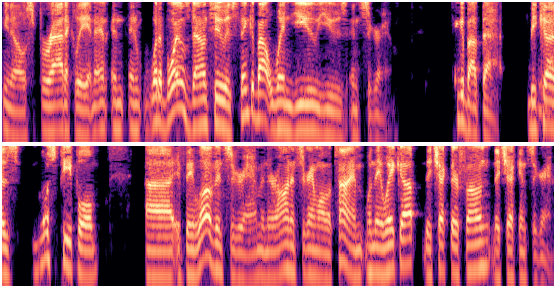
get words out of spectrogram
you know sporadically. And, and and and what it boils down to is think about when you use instagram. Think about that. Because most people uh, if they love instagram and they're on instagram all the time when they wake up they check their phone they check instagram.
